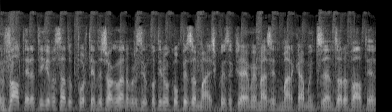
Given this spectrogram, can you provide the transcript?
Walter, antigo avançado do Porto, ainda joga lá no Brasil, continua com peso a mais, coisa que já é uma imagem de marca há muitos anos. Ora, Walter,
